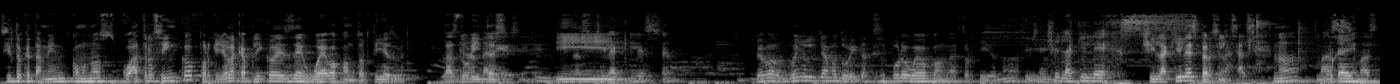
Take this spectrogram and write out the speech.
Siento que también como unos 4 o 5, porque yo la que aplico es de huevo con tortillas, güey. Las duritas. Ándale, sí. Y- chilaquiles, ¿eh? Luego, bueno, yo les llamo duritas, que es el puro huevo con las tortillas, ¿no? Así. Chilaquiles. Chilaquiles, pero sin la salsa, ¿no? Más, más.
